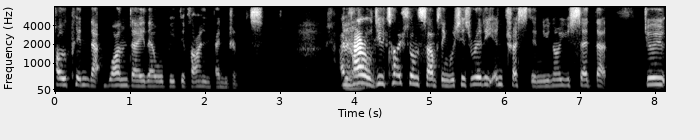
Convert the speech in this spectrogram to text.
hoping that one day there will be divine vengeance. And yeah. Harold, you touched on something which is really interesting. You know, you said that Jew,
